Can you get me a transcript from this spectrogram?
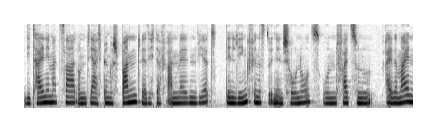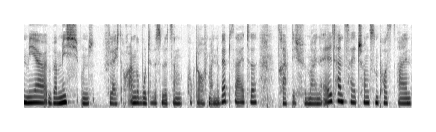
die Teilnehmerzahl. Und ja, ich bin gespannt, wer sich dafür anmelden wird. Den Link findest du in den Show Notes. Und falls du allgemein mehr über mich und vielleicht auch Angebote wissen willst, dann guck doch auf meine Webseite, trag dich für meine Elternzeitchancenpost ein.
